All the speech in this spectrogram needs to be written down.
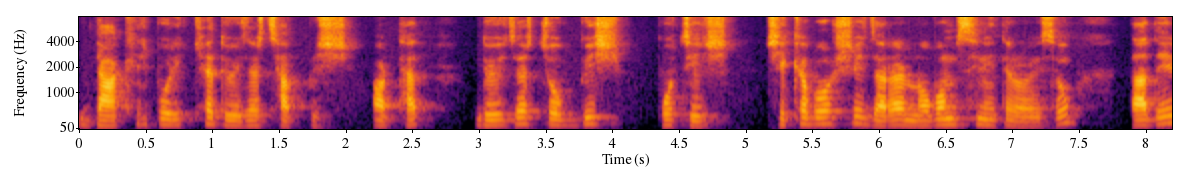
দাখিল পরীক্ষা দুই হাজার ছাব্বিশ, অর্থাৎ দুই হাজার চব্বিশ পঁচিশ শিক্ষাবর্ষে যারা নবম শ্রেণীতে রয়েছে, তাদের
